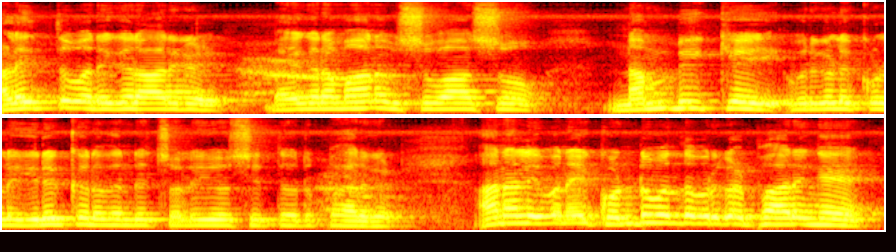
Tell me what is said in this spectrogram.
அழைத்து வருகிறார்கள். பயங்கரமான விசுவாசம் நம்பிக்கை இவர்களுக்குள்ள இருக்கிறது என்று சொல்லி யோசித்து இருப்பார்கள் ஆனால் இவனை கொண்டு வந்தவர்கள் பாருங்க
